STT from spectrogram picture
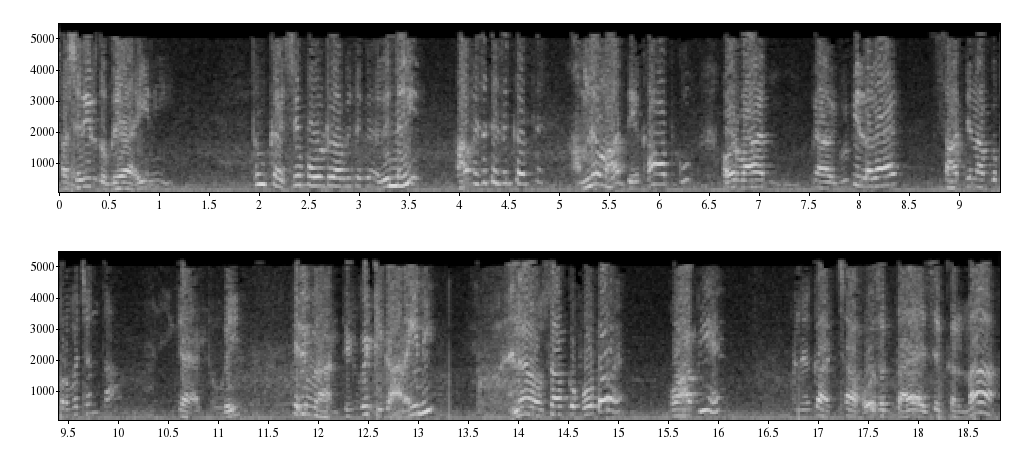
सशरीर तो गया ही नहीं। तुम कैसे बोल रहे हो अभी तक? अभी नहीं, आप ऐसे कैसे करते हमने वहाँ देखा आपको और वहाँ भी लगाया। सात दिन आपका प्रवचन था। क्या हो गई? मेरी भ्रांति कोई ठिकाना ही नहीं। है ना, उस आपका फ़ोटो है, वो आप ही है। मैंने कहा अच्छा हो सकता है ऐसे करना,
